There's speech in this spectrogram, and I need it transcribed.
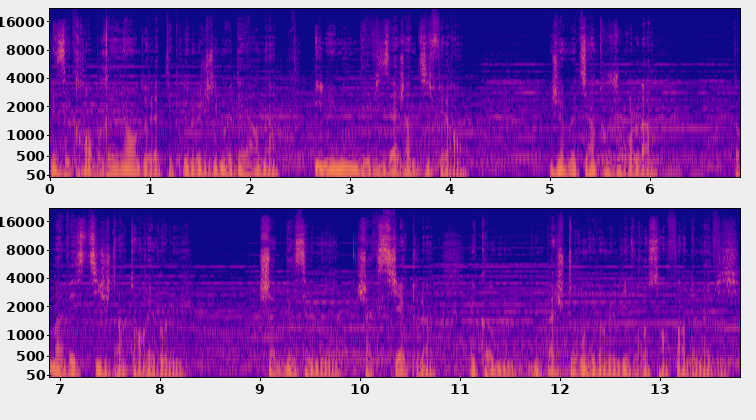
Les écrans brillants de la technologie moderne illuminent des visages indifférents. Je me tiens toujours là, comme un vestige d'un temps révolu. Chaque décennie, chaque siècle est comme une page tournée dans le livre sans fin de ma vie,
